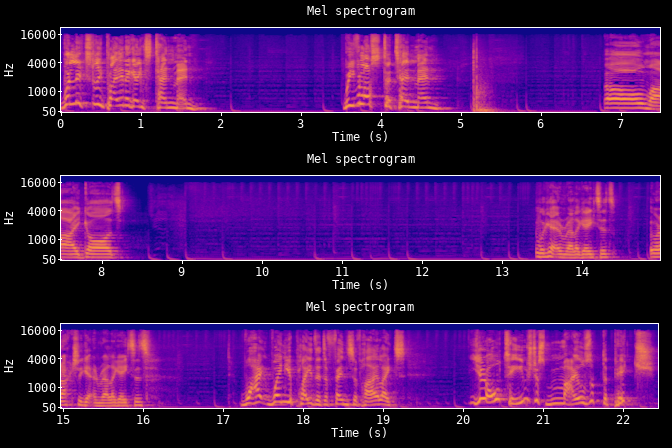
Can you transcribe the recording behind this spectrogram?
We're literally playing against 10 men. We've lost to 10 men. Oh my god. We're getting relegated. We're actually getting relegated. Why, when you play the defensive highlights, your whole team's just miles up the pitch.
